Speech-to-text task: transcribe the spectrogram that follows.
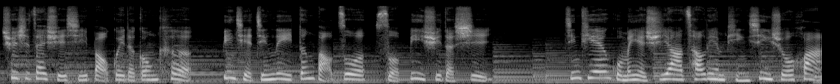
却是在学习宝贵的功课，并且经历登宝座所必须的事。今天我们也需要操练平性说话。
